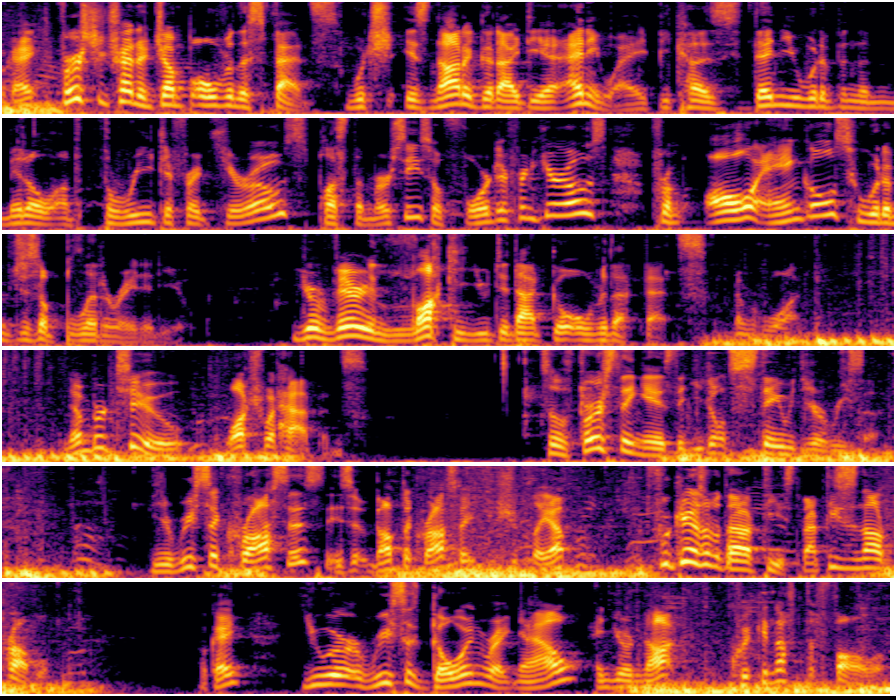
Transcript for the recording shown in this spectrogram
Okay, first you try to jump over this fence, which is not a good idea anyway, because then you would have been in the middle of three different heroes, plus the Mercy, so four different heroes, from all angles who would have just obliterated you. You're very lucky you did not go over that fence, number one. Number two, watch what happens. So the first thing is that you don't stay with your Orisa. The Orisa crosses. Is it about the cross? Right? You should play up. Who cares about the Baptiste? Baptiste is not a problem. Okay? You are Orisa's going right now, and you're not quick enough to follow.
